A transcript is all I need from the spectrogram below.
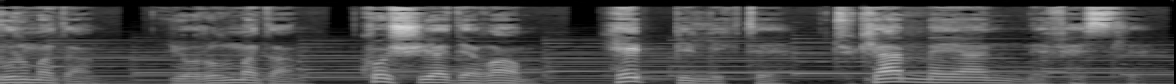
Durmadan, yorulmadan, koşuya devam. Hep birlikte, tükenmeyen nefesle.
